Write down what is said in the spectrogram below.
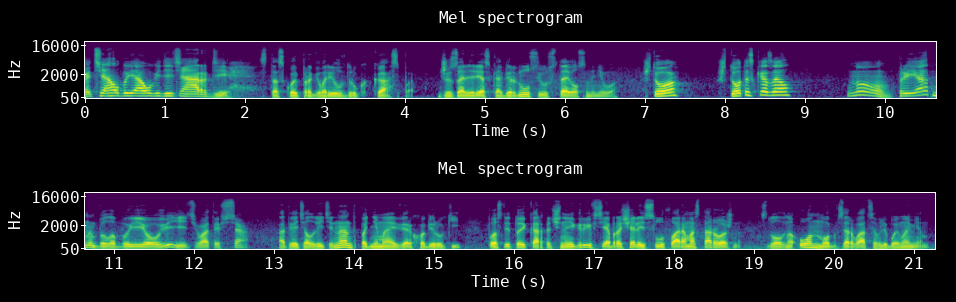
«Хотел бы я увидеть Арди», — с тоской проговорил вдруг Каспа. Джизаль резко обернулся и уставился на него. «Что? Что ты сказал?» «Ну, приятно было бы ее увидеть, вот и все», — ответил лейтенант, поднимая вверх обе руки. После той карточной игры все обращались с Луфаром осторожно, словно он мог взорваться в любой момент.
